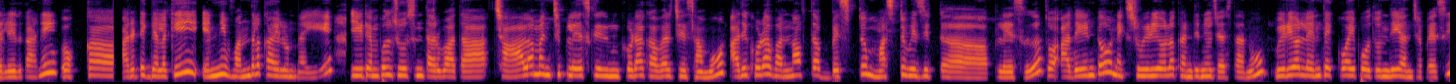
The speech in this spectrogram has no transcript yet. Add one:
తెలియదు కానీ ఒక్క అరటి గెలకి ఎన్ని వందల కాయలు ఉన్నాయి ఈ టెంపుల్ చూసిన తర్వాత చాలా మంచి ప్లేస్కి కూడా కవర్ చేశాము. అది కూడా one of the best must visit place so అదేంటో నెక్స్ట్ వీడియోలో కంటిన్యూ చేస్తాను. వీడియో లెంత్ ఎక్కువ అయిపోతుంది అని చెప్పేసి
